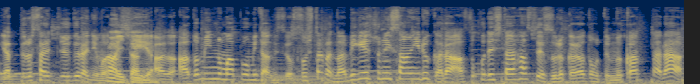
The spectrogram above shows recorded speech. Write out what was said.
やってる最中ぐらいに私あね。あのアドミンのマップを見たんですよ。そしたらナビゲーションに3いるからあそこで死体発生するかなと思って向かったら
